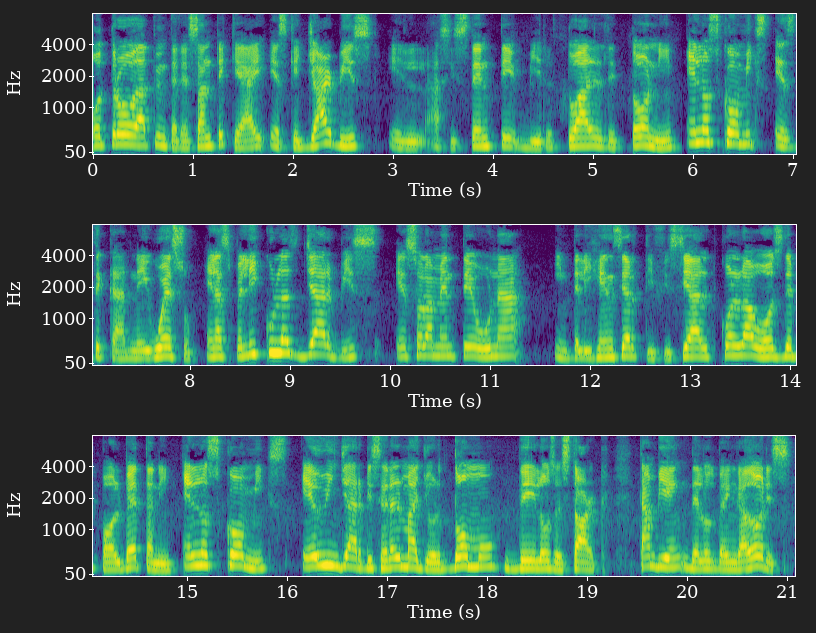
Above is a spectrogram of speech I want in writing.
Otro dato interesante que hay es que Jarvis, el asistente virtual de Tony, en los cómics es de carne y hueso. En las películas Jarvis es solamente una inteligencia artificial con la voz de Paul Bettany. En los cómics, Edwin Jarvis era el mayordomo de los Stark, también de los Vengadores.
